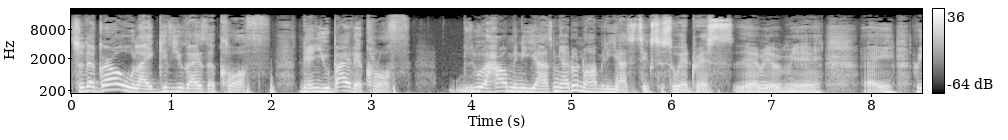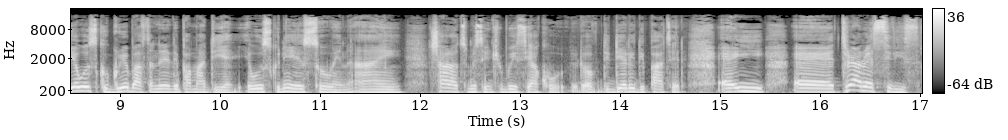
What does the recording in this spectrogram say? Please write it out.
So the girl will like give you guys the cloth. Then you buy the cloth. How many years? I mean, I don't know how many years it takes to sew a dress. We always could grab after the Pama dear. It was near sewing. I shout out to Mr. Intribusiako of the dearly departed. Uh, uh, 300 cedis.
